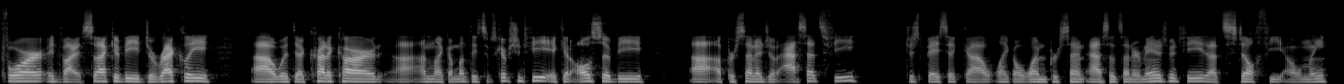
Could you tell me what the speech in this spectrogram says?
for advice. So that could be directly uh, with a credit card uh, on like a monthly subscription fee. It could also be uh, a percentage of assets fee, just basic uh, like a 1% assets under management fee. That's still fee only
